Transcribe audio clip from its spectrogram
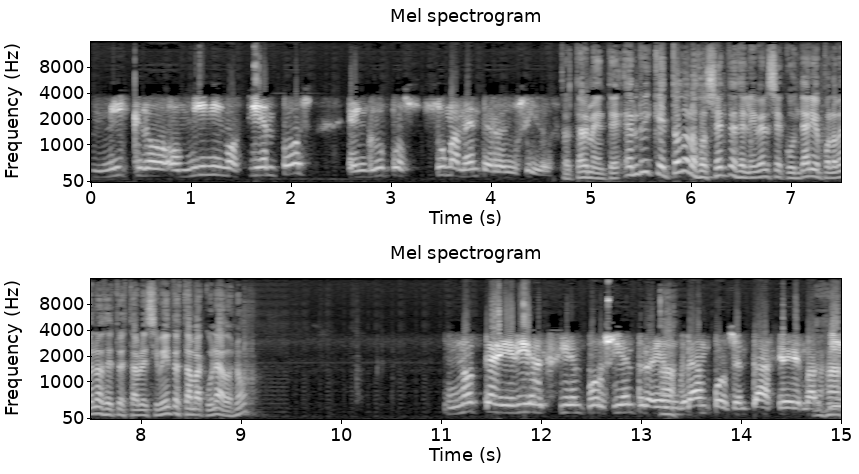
micro o mínimos tiempos en grupos sumamente reducidos. Totalmente. Enrique, todos los docentes del nivel secundario, por lo menos de tu establecimiento, están vacunados, ¿no? No te diría el 100%, pero hay Ah. un gran porcentaje, Martín, Ajá,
